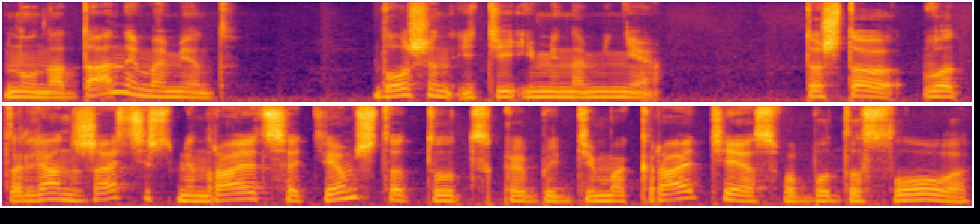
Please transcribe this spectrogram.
ну, на данный момент должен идти именно мне. То, что вот Альянс Justice мне нравится тем, что тут как бы демократия, свобода слова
